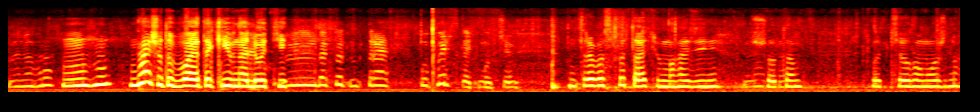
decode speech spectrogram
Виноград. Угу. Знаєш, що то буває такі в нальоті? М, Так тут треба попирскати мучим. Ну, Треба спитати в магазині, Ну, що там від цього можна.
